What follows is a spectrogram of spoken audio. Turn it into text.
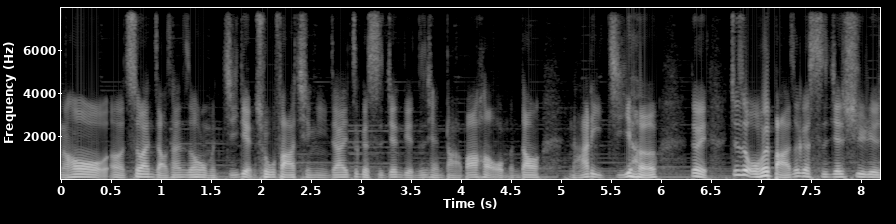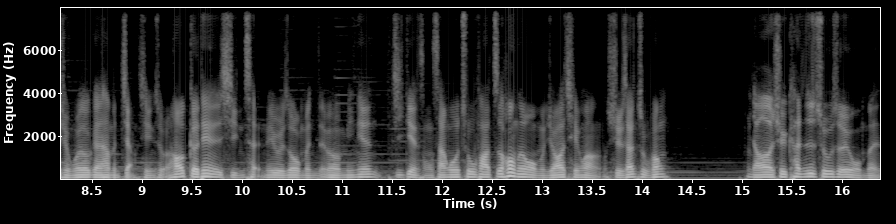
然后呃吃完早餐之后，我们几点出发？请你在这个时间点之前打包好，我们到哪里集合？对，就是我会把这个时间序列全部都跟他们讲清楚。然后隔天的行程，例如说我们呃明天几点从山窝出发之后呢，我们就要前往雪山主峰。然后去看日出，所以我们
